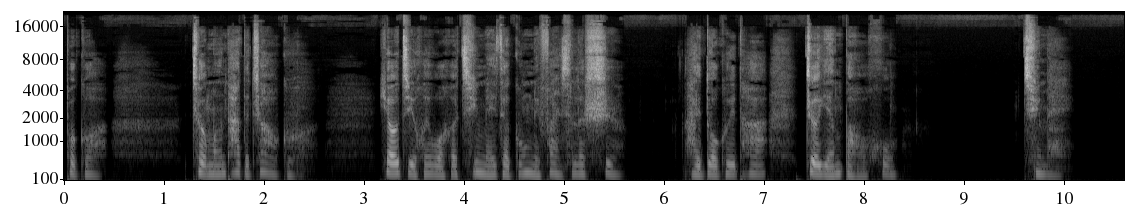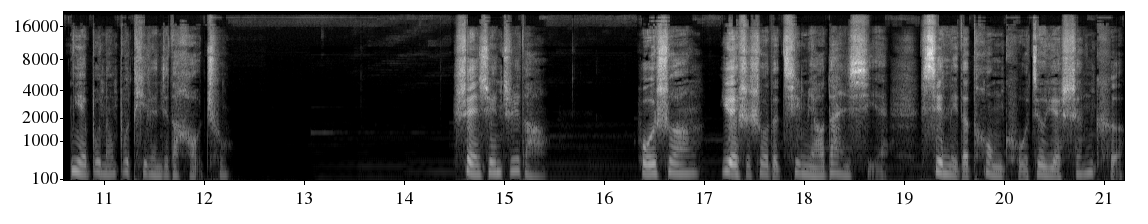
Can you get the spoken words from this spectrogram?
不过，承蒙他的照顾，有几回我和青梅在宫里犯下了事，还多亏他遮掩保护。青梅，你也不能不提人家的好处。沈轩知道，无双越是说的轻描淡写，心里的痛苦就越深刻。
